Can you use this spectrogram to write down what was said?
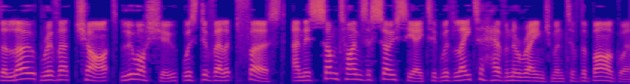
The Lo river chart Luoshu was developed first, and is sometimes associated with later heaven arrangement of the Bagua.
